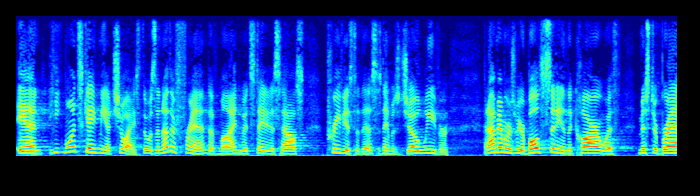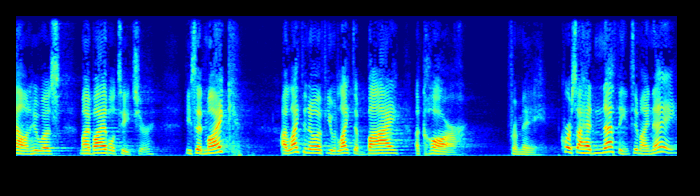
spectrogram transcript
And he once gave me a choice. There was another friend of mine who had stayed at his house previous to this. His name was Joe Weaver. And I remember as we were both sitting in the car with Mr. Brown, who was my Bible teacher, he said, Mike, I'd like to know if you would like to buy a car from me. Of course, I had nothing to my name.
